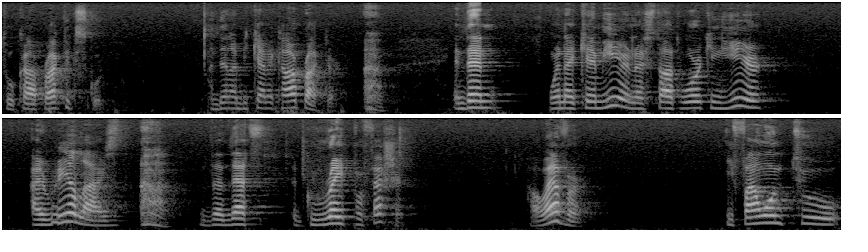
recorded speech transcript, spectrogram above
to chiropractic school. And then I became a chiropractor. And then when I came here and I started working here, I realized that that's a great profession. However, if I want to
